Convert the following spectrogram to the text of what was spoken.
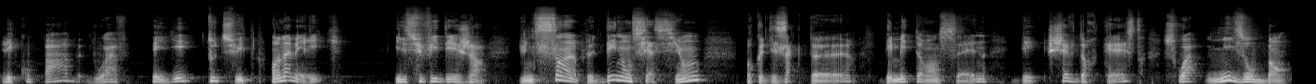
Les coupables doivent payer tout de suite. En Amérique, il suffit déjà d'une simple dénonciation pour que des acteurs, des metteurs en scène, des chefs d'orchestre soient mis au banc.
